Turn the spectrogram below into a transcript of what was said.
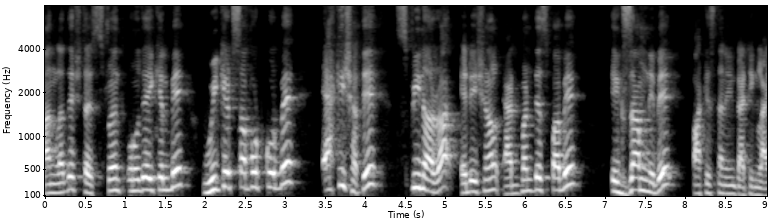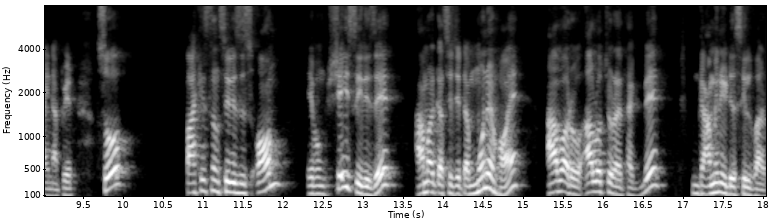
বাংলাদেশ তার স্ট্রেংথ অনুযায়ী খেলবে উইকেট সাপোর্ট করবে, একই সাথে স্পিনাররা এডিশনাল অ্যাডভান্টেজ পাবে এক্সাম নেবে পাকিস্তানি ব্যাটিং লাইন আপের so Pakistan series is on এবং সেই সিরিজে আমার কাছে যেটা মনে হয় আবারও আলোচনায় থাকবে গামিনি ডে সিলভার।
